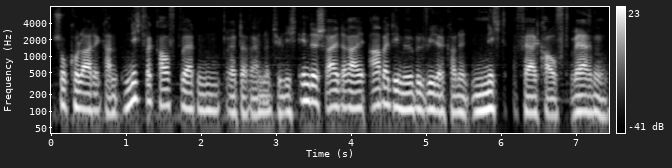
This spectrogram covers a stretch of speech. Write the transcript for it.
Schokolade kann nicht verkauft werden, Bretterei natürlich in der Schreinerei, aber die Möbel wieder können nicht verkauft werden.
